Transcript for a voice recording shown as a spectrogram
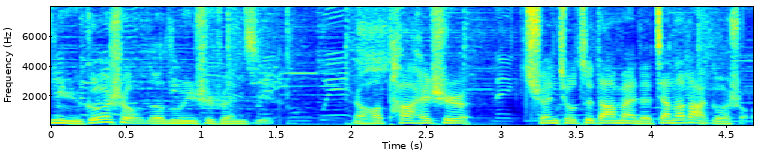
女歌手的录音室专辑，然后她还是全球最大卖的加拿大歌手。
